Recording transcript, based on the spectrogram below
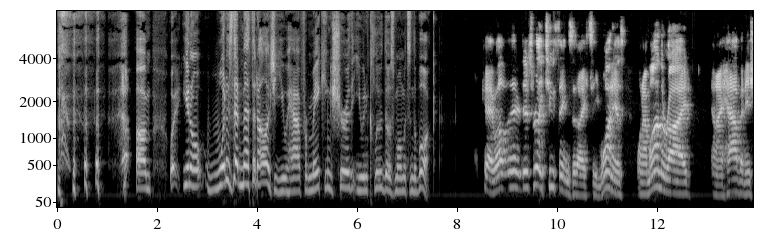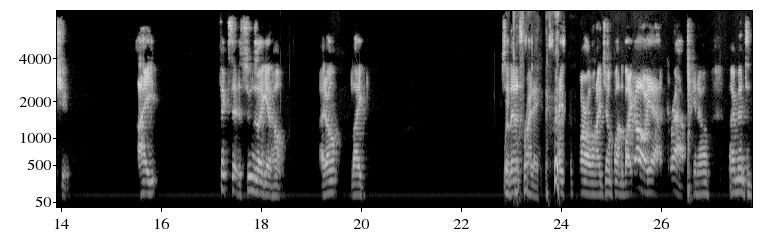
um, you know, what is that methodology you have for making sure that you include those moments in the book? Okay, well, there, there's really two things that I see. One is when I'm on the ride and I have an issue, I fix it as soon as I get home. I don't like. So Wait then it's Friday. tomorrow when I jump on the bike. Oh yeah, crap! You know, I meant to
